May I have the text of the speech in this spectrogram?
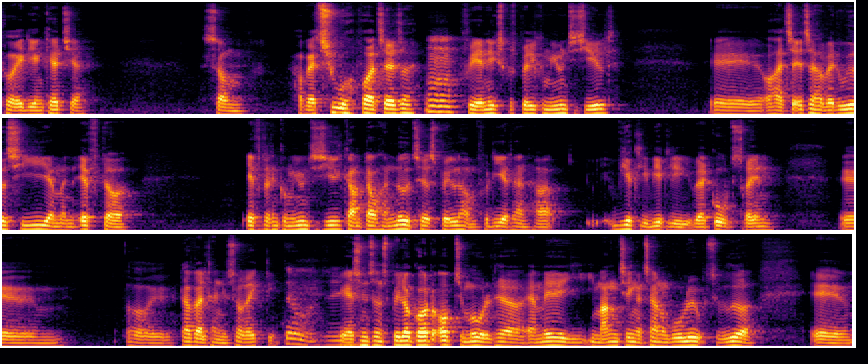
på Eddie Nketiah, som har været sur på Arteta, Mm-hmm. fordi han ikke skulle spille Community Shield. Øh, og Arteta har været ude og sige, at efter, efter den Community Shield kamp, der var han nødt til at spille ham, fordi at han har virkelig, virkelig været god til træning. Øh, og øh, der valgte han jo så rigtigt. Det må man sige. Jeg synes, han spiller godt op til målet her, er med i, i mange ting og tager nogle gode løb osv. Øh,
